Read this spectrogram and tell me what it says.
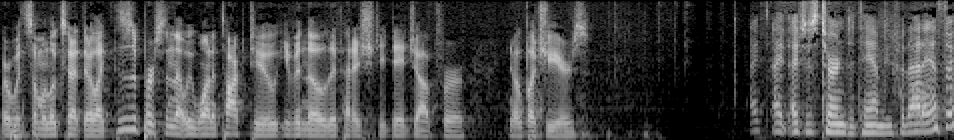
where when someone looks at it, they're like, this is a person that we want to talk to, even though they've had a shitty day job for you know a bunch of years. I, I, I just turned to Tami for that answer.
